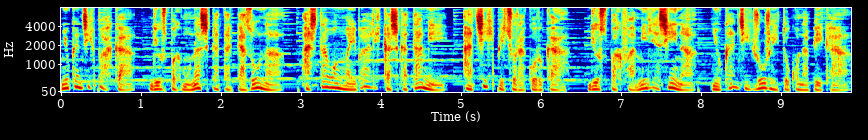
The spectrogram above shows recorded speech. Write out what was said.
ñukanchikpaqqa Diospaq munashkata kasuna ashtawan maybalik kashkatami achikpi churakurka Diospaq familia shina ñukanchik ruray tukunapika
